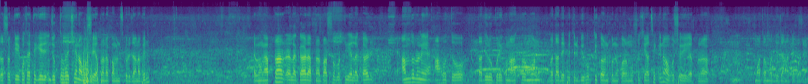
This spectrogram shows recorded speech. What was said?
দর্শক, কে কোথায় থেকে যুক্ত হয়েছেন অবশ্যই আপনারা কমেন্টস করে জানাবেন। এবং আপনার এলাকার, আপনার পার্শ্ববর্তী এলাকার আন্দোলনে আহত তাদের উপরে কোনো আক্রমণ বা তাদের ভিতরে বিভক্তিকরণ কোনো কর্মসূচি আছে কিনা অবশ্যই আপনারা মতামত জানাতে পারেন।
